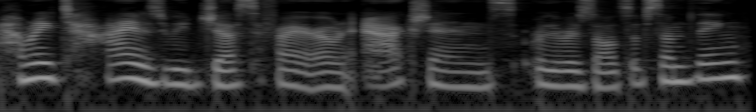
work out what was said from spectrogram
How many times do we justify our own actions or the results of something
